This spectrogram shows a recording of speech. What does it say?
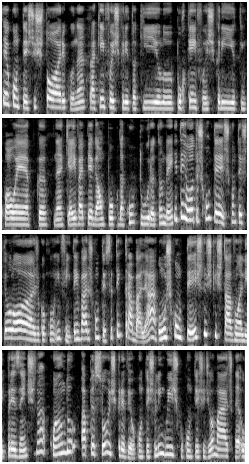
Tem o contexto histórico, né? Para quem foi escrito aquilo, por quem foi escrito, em qual época, né? Que aí vai pegar um pouco da cultura também. E tem outros contextos, contexto teológico, enfim, tem vários contextos. Você tem que trabalhar com os contextos que estavam ali presentes na, quando a pessoa escreveu, contexto linguístico, contexto idiomático. É, o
